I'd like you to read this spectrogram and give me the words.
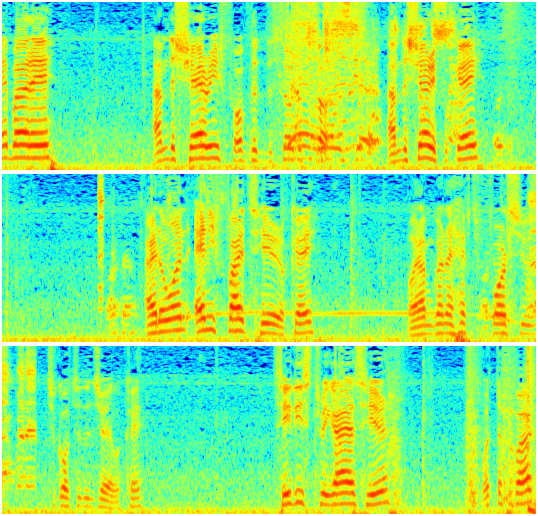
Hey, buddy. I'm the sheriff of the DeSoto. Yeah, I'm the sheriff, okay? Okay. I don't want any fights here, okay? Or I'm gonna have to force you to go to the jail, okay? See these three guys here? What the fuck?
